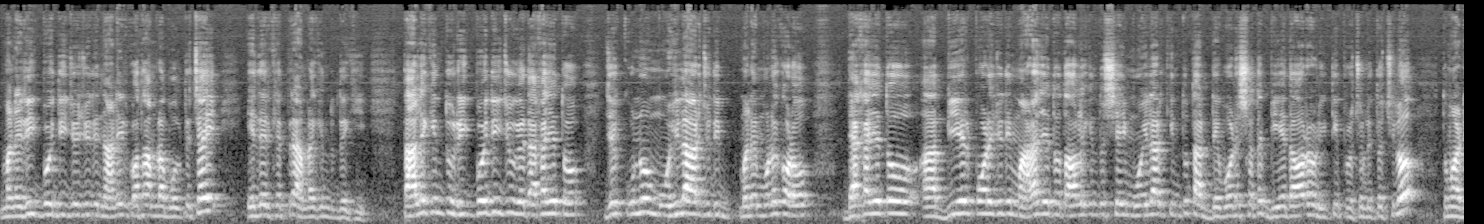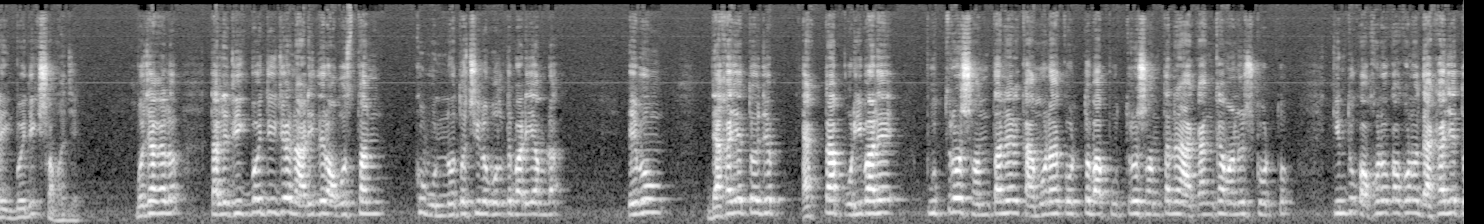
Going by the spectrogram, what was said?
মানে ঋগ্বৈদিক যুগে যদি নারীর কথা আমরা বলতে চাই, এদের ক্ষেত্রে আমরা কিন্তু দেখি। তাহলে কিন্তু ঋগ্বৈদিক যুগে দেখা যেত যে কোনো মহিলার যদি মানে মনে করো, দেখা যেত বিয়ের পরে যদি মারা যেত, তাহলে কিন্তু সেই মহিলার কিন্তু তার দেবরের সাথে বিয়ে দেওয়ারও রীতি প্রচলিত ছিল তোমার ঋগ্বৈদিক সমাজে। বোঝা গেল? তাহলে ঋগ্বৈদিক যুগে নারীদের অবস্থান খুব উন্নত ছিল বলতে পারি আমরা। এবং দেখা যেত যে একটা পরিবারে পুত্র সন্তানের কামনা করত বা পুত্র সন্তানের আকাঙ্ক্ষা মানুষ করত। কিন্তু কখনো কখনো দেখা যেত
